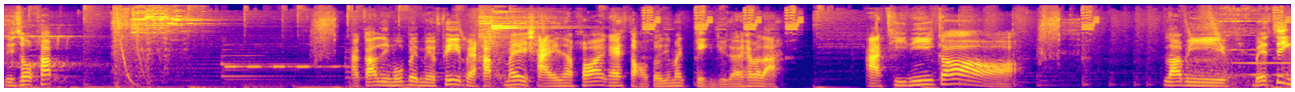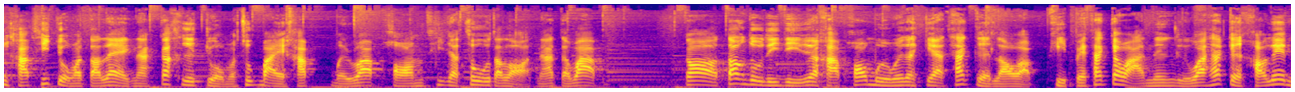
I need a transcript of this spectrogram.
รีโซครับอะก็รีมูฟเป็นเมฟี่ไปครับ ไม่ใช้นะ เพราะไงสองตัวนี้มันเก่งอยู่แล้วใช่ไหมล่ะอะทีนี้ก็เรามีเบสซิ่งครับที่จั่วมาตอนแรกนะ ก็คือจั่วมาทุกใบครับ เหมือนว่าพร้อมที่จะสู้ตลอดนะ แต่ว่าก็ต้องดูดีๆด้วยครับเพราะมือเมื่อกี้ถ้าเกิดเราแบบผิดไปสักจังหวะหนึ่งหรือว่าถ้าเกิดเขาเล่น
